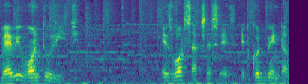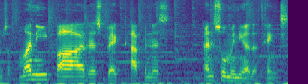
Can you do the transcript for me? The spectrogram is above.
where we want to reach, is what success is. It could be in terms of money, power, respect, happiness, and so many other things.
